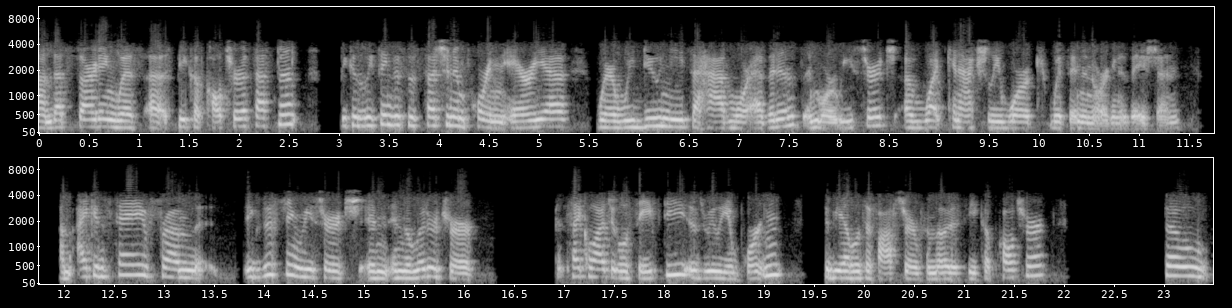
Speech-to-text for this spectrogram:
um, that's starting with a Speak Up Culture assessment because we think this is such an important area where we do need to have more evidence and more research of what can actually work within an organization. Um, I can say from existing research in, in the literature, psychological safety is really important to be able to foster and promote a speak up culture. So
